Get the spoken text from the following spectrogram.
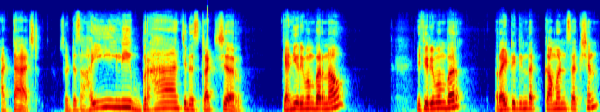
attached. So it is a highly branched structure. Can you remember now? If you remember, write it in the comment section.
